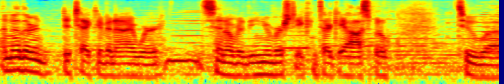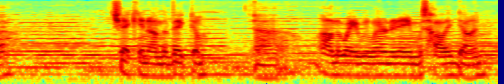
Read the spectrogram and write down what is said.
Another detective and I were sent over to the University of Kentucky Hospital to uh, check in on the victim. Uh, on the way, we learned her name was Holly Dunn.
